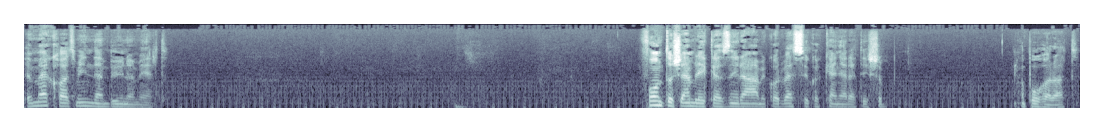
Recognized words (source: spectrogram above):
Ő meghalt minden bűnömért. Fontos emlékezni rá, amikor vesszük a kenyeret és a, a poharat.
